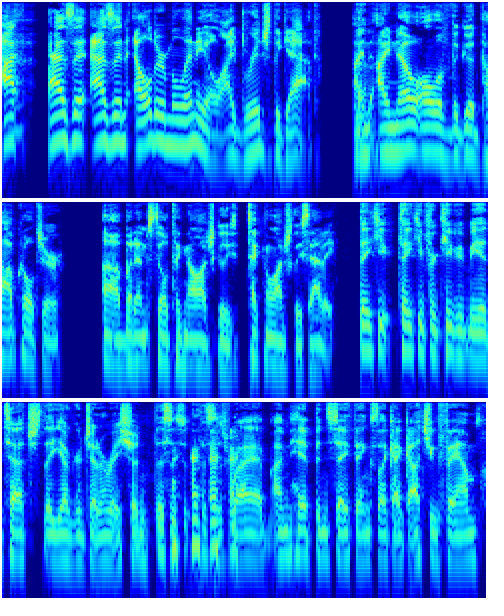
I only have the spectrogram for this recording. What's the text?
I as a as an elder millennial, I bridge the gap. Yeah. I, I know all of the good pop culture, uh, but I'm still technologically technologically savvy. Thank you, thank you for keeping me attached to the younger generation. This is this is why I'm, I'm hip and say things like "I got you, fam."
